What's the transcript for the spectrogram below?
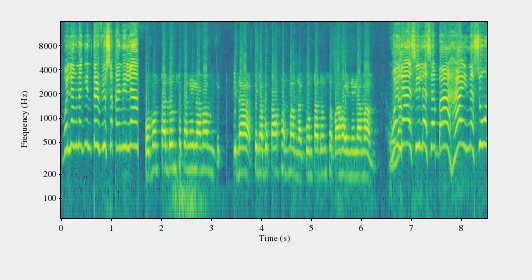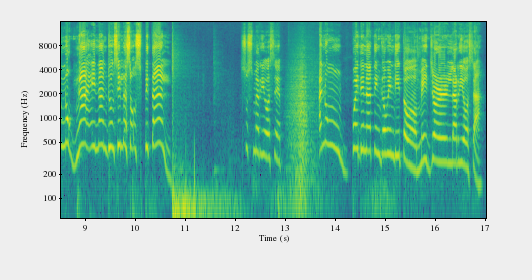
walang nag-interview sa kanila. Pumunta doon sa kanila ma'am. Kina, kinabukasan ma'am, nagpunta doon sa bahay nila ma'am. Wala sila sa bahay, nasunog nga eh, nandun sila sa ospital. Sus Mariosep, anong pwede nating gawin dito, Major Lariosa?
